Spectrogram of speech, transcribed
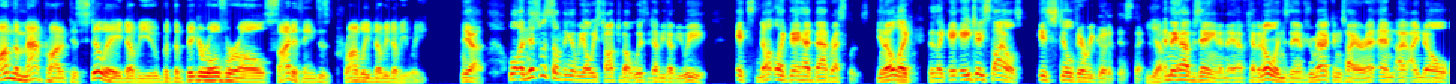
on the map product is still AEW, but the bigger overall side of things is probably WWE. Yeah. Well, and this was something that we always talked about with WWE. It's not like they had bad wrestlers, you know, like yeah. like AJ Styles is still very good at this thing. Yeah. And they have Zayn and they have Kevin Owens, they have Drew McIntyre. And I, I know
